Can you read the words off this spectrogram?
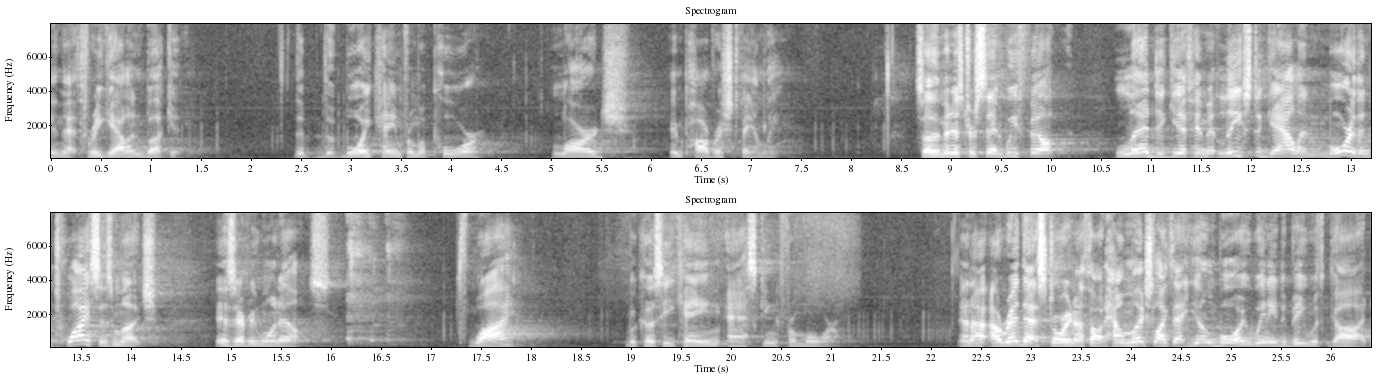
in that three gallon bucket. The, the boy came from a poor, large, impoverished family. So the minister said, We felt led to give him at least a gallon, more than twice as much as everyone else. Why? Because he came asking for more. And I, I, read that story and I thought how much like that young boy we need to be with God.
